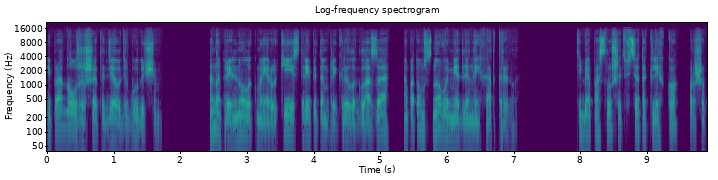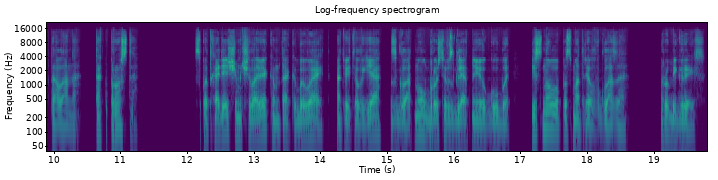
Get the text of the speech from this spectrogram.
и продолжишь это делать в будущем». Она прильнула к моей руке и с трепетом прикрыла глаза, а потом снова медленно их открыла. «Тебя послушать все так легко», — прошептала она. «Так просто». «С подходящим человеком так и бывает», — ответил я, сглотнул, бросив взгляд на ее губы, и снова посмотрел в глаза. «Руби Грейс,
